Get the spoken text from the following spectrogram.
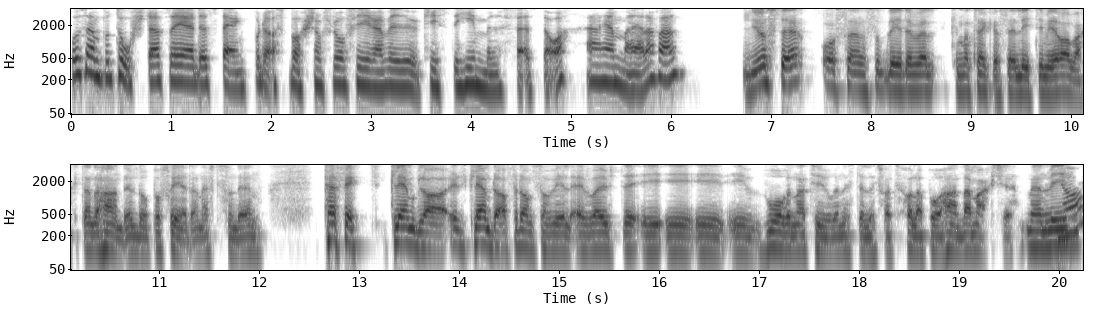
Och sen på torsdag så är det stängt på börsen för då firar vi ju Kristi himmelfärdsdag här hemma i alla fall. Just det, och sen så blir det väl, kan man tänka sig, lite mer avvaktande handel då på fredagen eftersom det är en perfekt klämdag för de som vill vara ute i, i, i, i vårnaturen istället för att hålla på och handla med aktier. Men vi ja,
